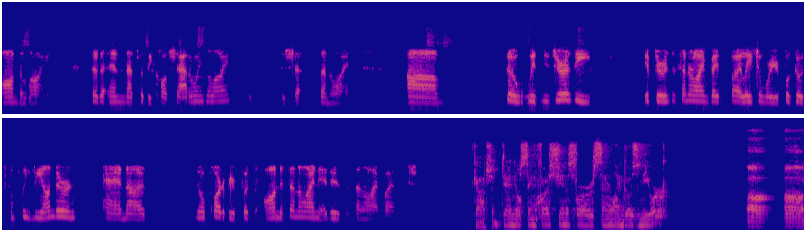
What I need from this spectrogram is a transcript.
on the line. So that, and that's what they call shadowing the line, the, the center line. Um, so with New Jersey, if there is a center line violation where your foot goes completely under and, and uh, no part of your foot's on the center line, it is a center line violation. Gotcha. Daniel, same question as far as center line goes in New York? Uh, uh,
